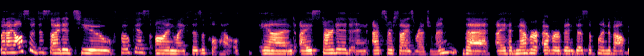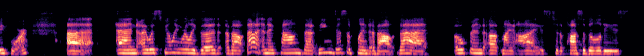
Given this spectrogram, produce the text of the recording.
But I also decided to focus on my physical health. And I started an exercise regimen that I had never, ever been disciplined about before. Uh, and I was feeling really good about that. And I found that being disciplined about that opened up my eyes to the possibilities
